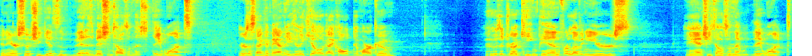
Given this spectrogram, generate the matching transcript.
And here, so she gives Ben his mission, tells him that they want. There's a second man that he's going to kill, a guy called DeMarco, who's a drug kingpin for 11 years. And she tells him that they want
